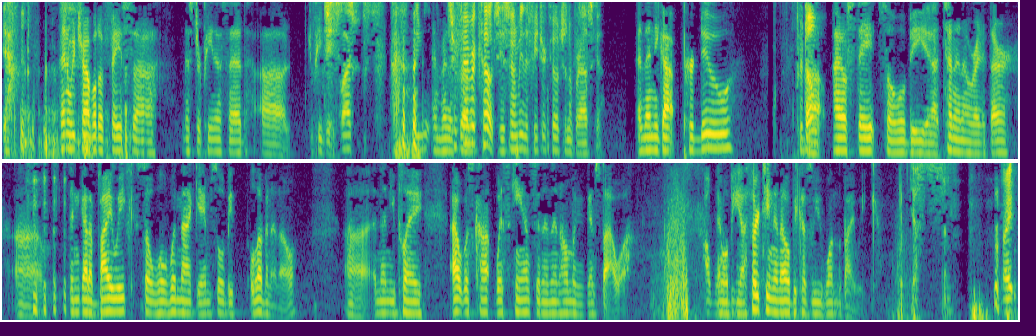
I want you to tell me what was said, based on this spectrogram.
Yeah. then we travel to face uh, Mr. Penis Head, uh, PJ. Fleck What's your favorite coach? He's going to be the future coach in Nebraska. And then you got Purdue, Purdue. uh, Ohio State, so we'll be uh, 10 and 0 right there. Um, then you got a bye week, so we'll win that game, so we'll be 11 and 0. Uh, and then you play at Wisconsin, Wisconsin and then home against Iowa. And we'll be uh, 13 and 0 because we won the bye week. Yes. right.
